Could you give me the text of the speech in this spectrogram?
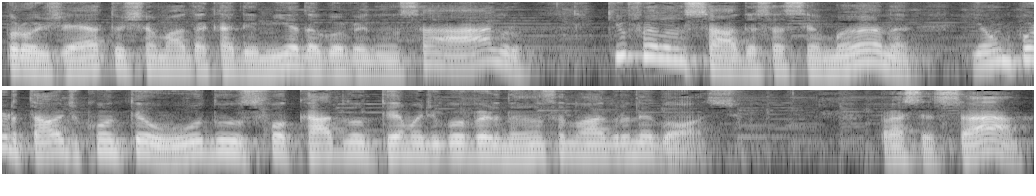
projeto chamado Academia da Governança Agro, que foi lançado essa semana e é um portal de conteúdos focado no tema de governança no agronegócio. Para acessar,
